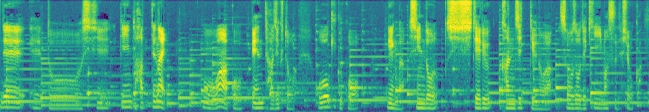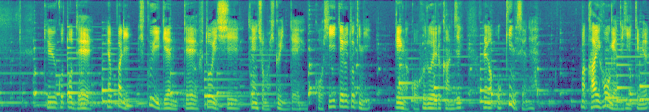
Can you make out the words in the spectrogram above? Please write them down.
で、えっ、ー、とピーンと張ってない方はこうペンって弾くと大きくこう弦が振動してる感じっていうのは想像できますでしょうか？ということでやっぱり低い弦って太いしテンションも低いんでこう弾いてる時に弦がこう震える感じあれが大きいんですよね。まあ、開放弦で弾いてみる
